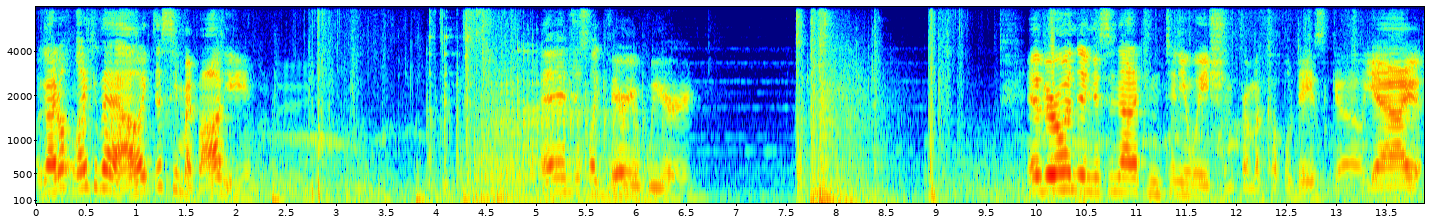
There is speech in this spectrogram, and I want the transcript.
Like, I don't like that. I like to see my body. And just, like, very weird. If you're wondering, this is not a continuation from a couple days ago. Yeah, I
